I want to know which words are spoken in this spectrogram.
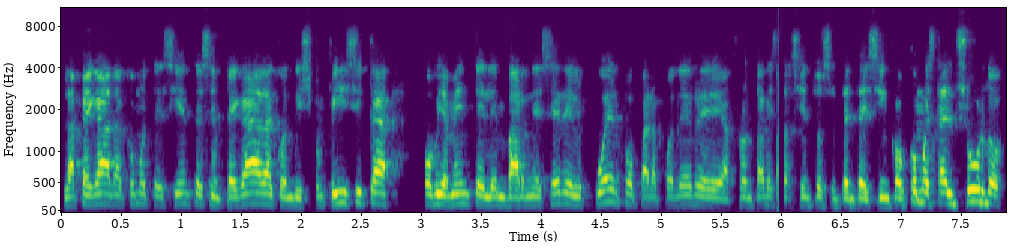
la pegada, cómo te sientes en pegada, condición física, obviamente el embarnecer el cuerpo para poder eh, afrontar esta 175. ¿Cómo está el zurdo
